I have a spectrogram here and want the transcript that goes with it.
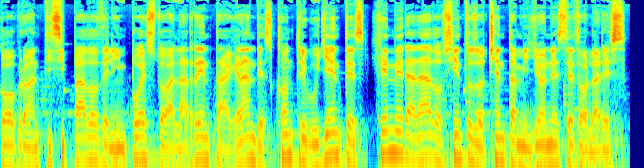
cobro anticipado del impuesto a la renta a grandes contribuyentes generará 280 millones de dólares.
